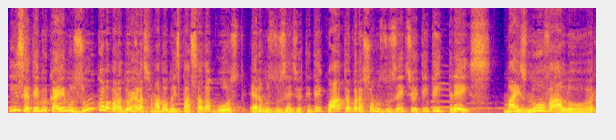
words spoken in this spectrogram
Em setembro caímos um colaborador relacionado ao mês passado, agosto. Éramos 284, agora somos 283. Mas no valor,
